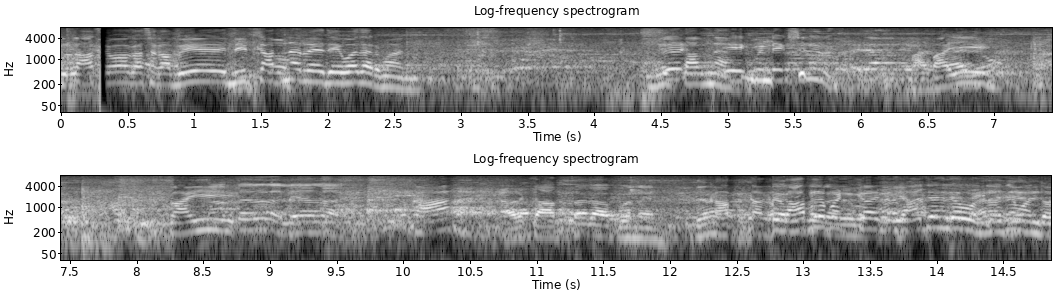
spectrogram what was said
तू कसं का बे नीट कापणार रे देवा धर्मान. नीट कापणार. एक मिनिट एक्शन बाई. का? अरे कापता कापून आहे? कापता. काप रे पटकन या जण म्हणतो.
